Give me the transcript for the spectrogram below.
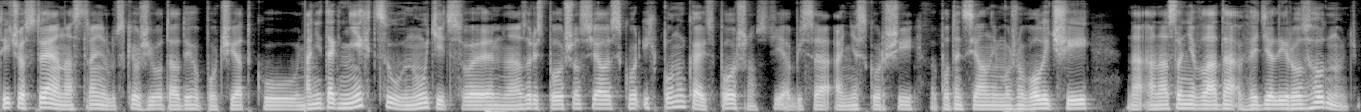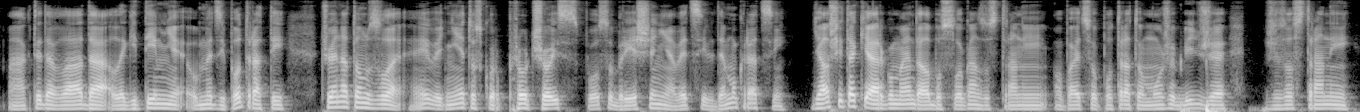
Tí, čo stoja na strane ľudského života od jeho počiatku, ani tak nechcú vnútiť svoje názory spoločnosti, ale skôr ich ponúkajú spoločnosti, aby sa aj neskorší potenciálni možno voliči a následne vláda vedeli rozhodnúť. A ak teda vláda legitímne obmedzi potraty, čo je na tom zlé? Hej? Veď nie je to skôr pro-choice spôsob riešenia veci v demokracii. Ďalší taký argument alebo slogan zo strany obajcov potratov môže byť, že, že zo strany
